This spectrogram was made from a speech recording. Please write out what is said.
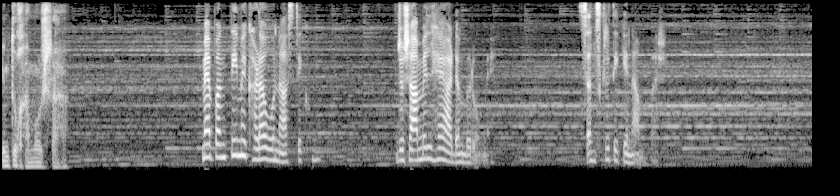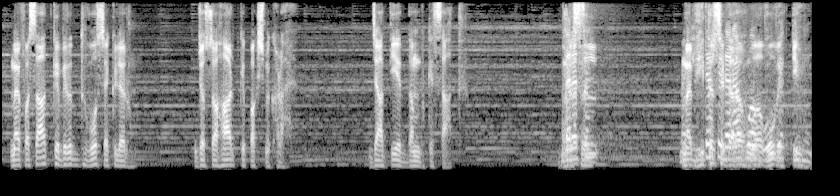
किंतु खामोश रहा। मैं पंक्ति में खड़ा वो नास्तिक हूँ जो शामिल है आडंबरों में संस्कृति के नाम पर। मैं फसाद के विरुद्ध वो सेक्युलर हूँ जो सौहार्द के पक्ष में खड़ा है जातीय दंभ के साथ। दरअसल मैं भीतर से डरा हुआ वो व्यक्ति हूँ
